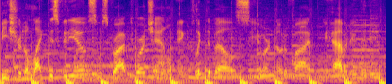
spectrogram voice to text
Be sure to like this video, subscribe to our channel, and click the bell so you are notified when we have a new video.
